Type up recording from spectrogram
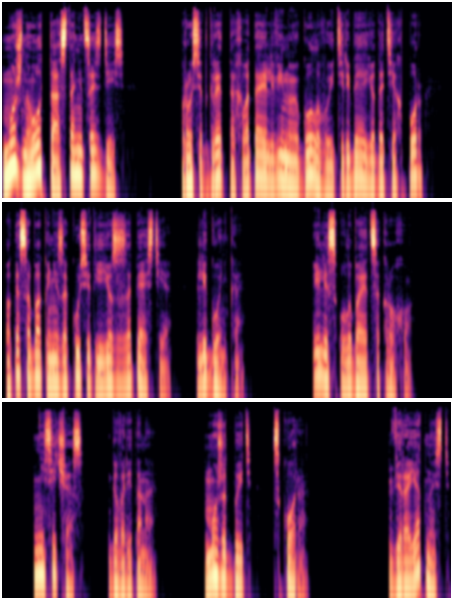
«Можно Отто останется здесь?» Просит Гретта, хватая львиную голову и теребя ее до тех пор, пока собака не закусит ее за запястье, легонько. Элис улыбается Кроху. «Не сейчас», — говорит она. «Может быть, скоро». Вероятность,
